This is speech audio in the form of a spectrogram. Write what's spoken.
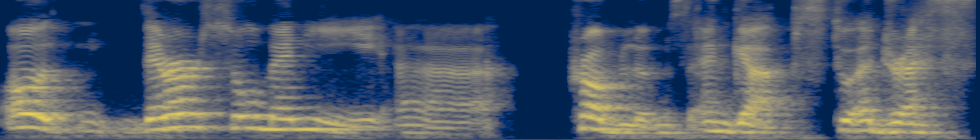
Oh, there are so many uh, problems and gaps to address.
